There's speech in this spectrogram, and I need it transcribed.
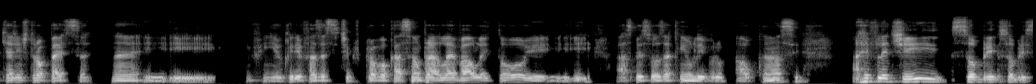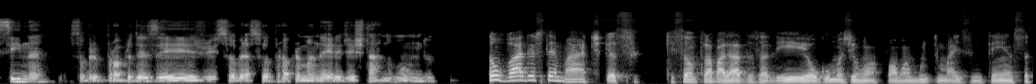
que a gente tropeça, né? E, e enfim, eu queria fazer esse tipo de provocação para levar o leitor e, e, as pessoas a quem o livro alcance a refletir sobre, sobre si, né? Sobre o próprio desejo e sobre a sua própria maneira de estar no mundo. São várias temáticas que são trabalhadas ali, algumas de uma forma muito mais intensa,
